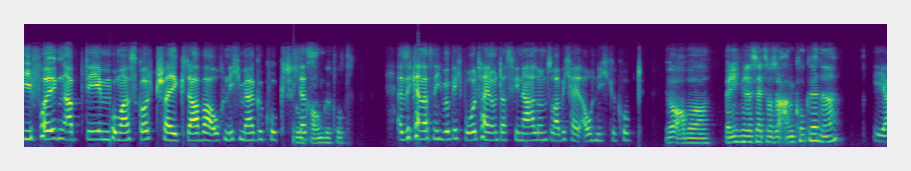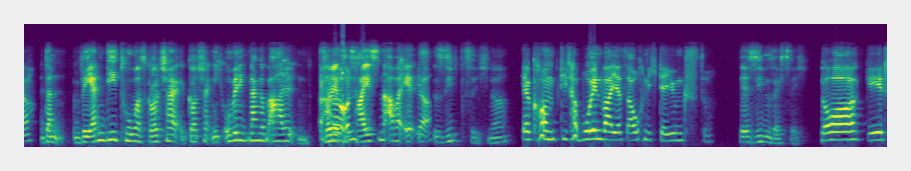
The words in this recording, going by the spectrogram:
die Folgen, ab dem Thomas Gottschalk da war, auch nicht mehr geguckt. So Das- kaum geguckt. also, ich kann das nicht wirklich beurteilen und das Finale und so habe ich halt auch nicht geguckt. Ja, aber wenn ich mir das jetzt mal so angucke, ne, Ja. dann werden die Thomas Gottschalk, Gottschalk nicht unbedingt lange behalten. Soll jetzt nichts heißen, aber er Ja. ist 70, ne? Ja, komm, Dieter Bohlen war jetzt auch nicht der Jüngste. Der ist 67. Ja, geht.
